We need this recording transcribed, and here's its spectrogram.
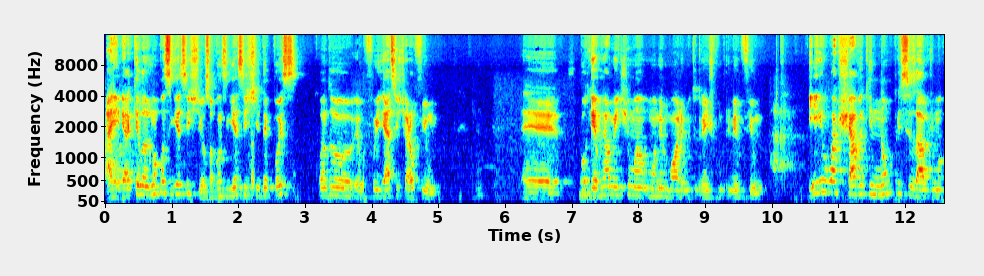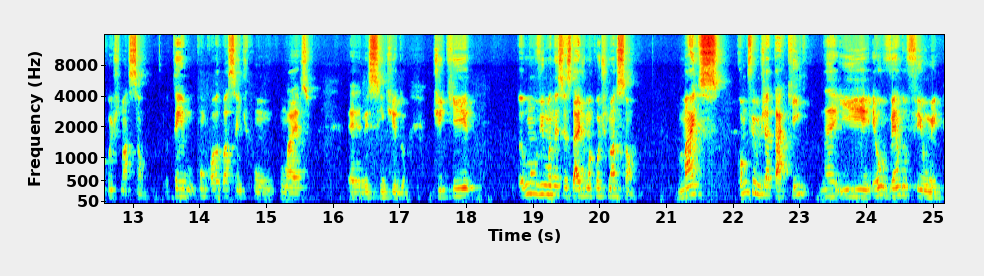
Aí, aquilo eu não consegui assistir, eu só consegui assistir depois quando eu fui reassistir ao filme. É, porque eu realmente tinha uma, uma memória muito grande com o primeiro filme. Eu achava que não precisava de uma continuação. Eu tenho, concordo bastante com, com o Laércio é, nesse sentido, de que eu não vi uma necessidade de uma continuação. Mas, como o filme já está aqui, né, e eu vendo o filme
